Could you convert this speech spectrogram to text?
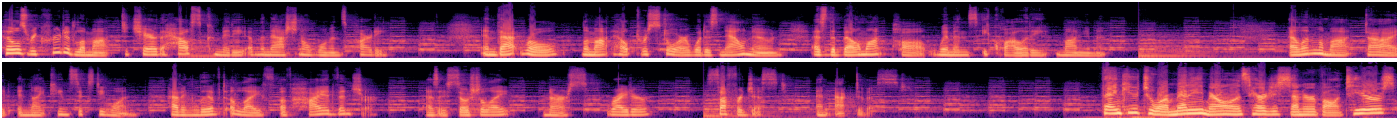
Hills recruited La Motte to chair the House Committee of the National Woman's Party. In that role, La Motte helped restore what is now known as the Belmont Paul Women's Equality Monument. Ellen La Motte died in 1961, having lived a life of high adventure as a socialite, nurse, writer, suffragist, and activist. Thank you to our many Maryland Heritage Center volunteers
